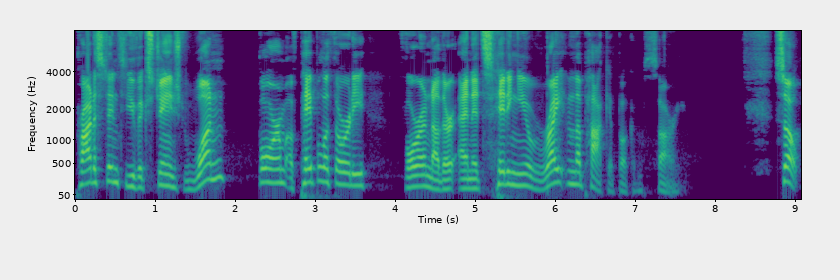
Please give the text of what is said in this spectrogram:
Protestants, you've exchanged one form of papal authority for another, and it's hitting you right in the pocketbook. I'm sorry. So,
